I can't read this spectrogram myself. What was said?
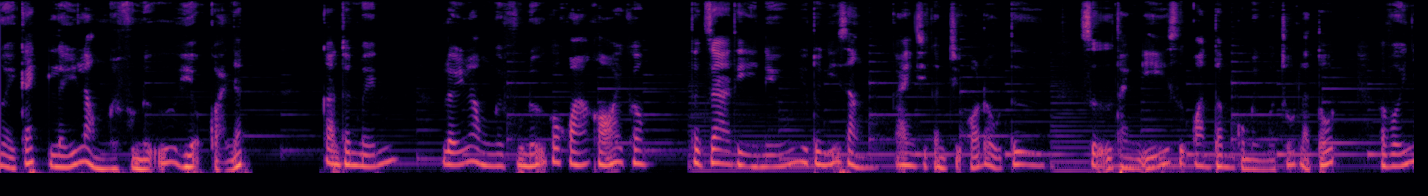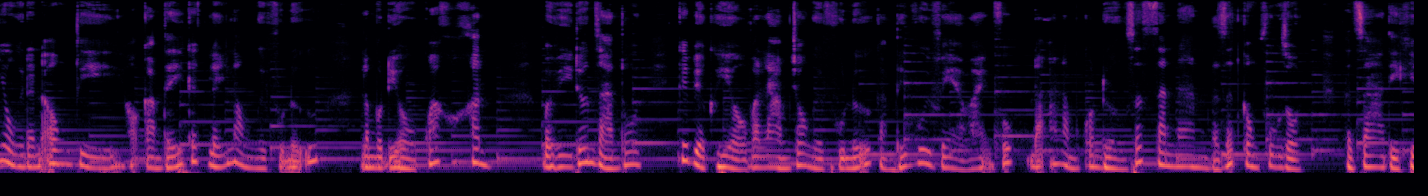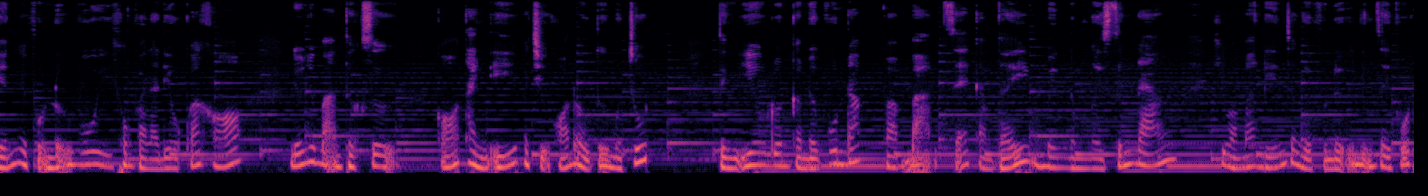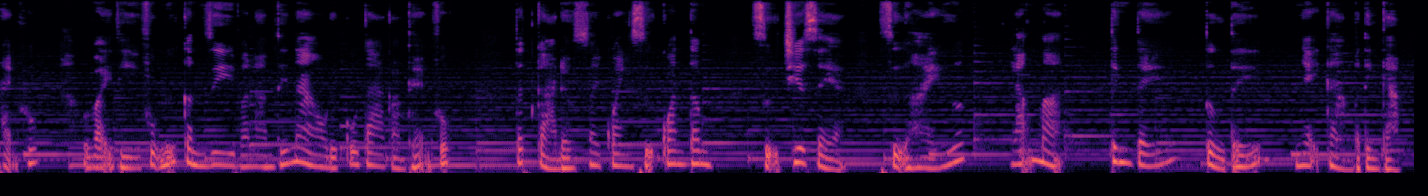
10 cách lấy lòng người phụ nữ hiệu quả nhất. Các bạn thân mến, lấy lòng người phụ nữ có quá khó hay không? Thực ra thì nếu như tôi nghĩ rằng các anh chỉ cần chịu khó đầu tư sự thành ý, sự quan tâm của mình một chút là tốt. Và với nhiều người đàn ông thì họ cảm thấy cách lấy lòng người phụ nữ là một điều quá khó khăn bởi vì đơn giản thôi cái việc hiểu và làm cho người phụ nữ cảm thấy vui vẻ và hạnh phúc đã là một con đường rất gian nan và rất công phu rồi thật ra thì khiến người phụ nữ vui không phải là điều quá khó. Nếu như bạn thực sự có thành ý và chịu khó đầu tư một chút, tình yêu luôn cần được vun đắp và bạn sẽ cảm thấy mình là một người xứng đáng khi mà mang đến cho người phụ nữ những giây phút hạnh phúc. Vậy thì phụ nữ cần gì và làm thế nào để cô ta cảm thấy hạnh phúc? Tất cả đều xoay quanh sự quan tâm, sự chia sẻ, sự hài hước, lãng mạn, tinh tế, tử tế, nhạy cảm và tình cảm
